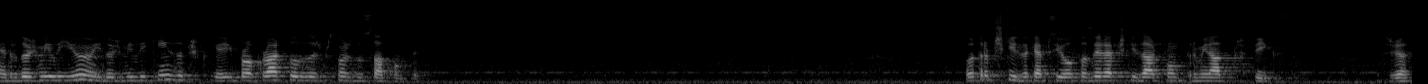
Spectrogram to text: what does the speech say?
entre 2001 e 2015 a, a procurar todas as versões do SAP.pt. Outra pesquisa que é possível fazer é pesquisar por um determinado prefixo. Ou seja,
